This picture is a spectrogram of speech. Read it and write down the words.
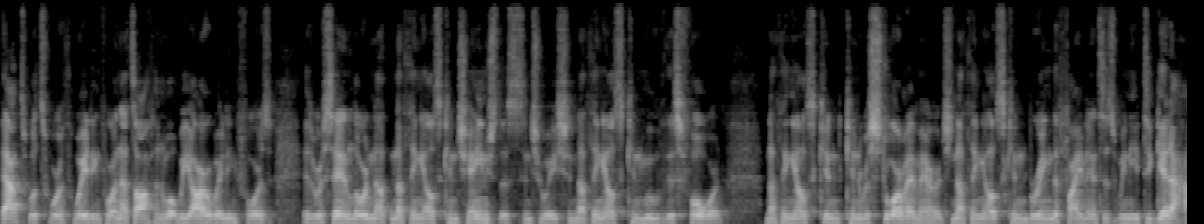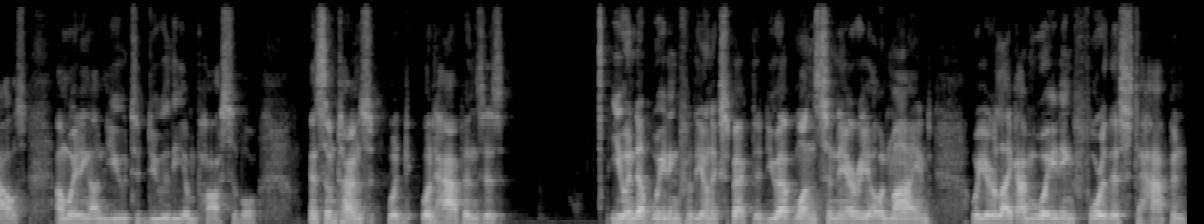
That's what's worth waiting for, and that's often what we are waiting for. Is, is we're saying, Lord, no, nothing else can change this situation. Nothing else can move this forward. Nothing else can can restore my marriage. Nothing else can bring the finances we need to get a house. I'm waiting on you to do the impossible. And sometimes what what happens is you end up waiting for the unexpected. You have one scenario in mind where you're like, I'm waiting for this to happen,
